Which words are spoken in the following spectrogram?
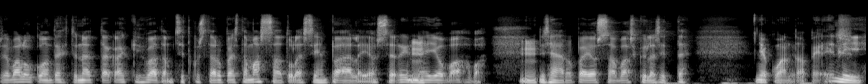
se valuko on tehty, näyttää kaikki hyvältä, mutta sitten kun sitä rupeaa sitä massaa tulee siihen päälle, jos se rinne mm. ei ole vahva, mm. niin sehän rupeaa jossain vaiheessa kyllä sitten... Joku antaa periksi. Niin,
